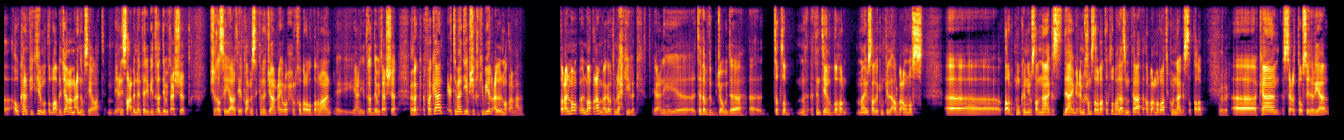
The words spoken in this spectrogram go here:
أو كان في كثير من طلاب الجامعة ما عندهم سيارات. يعني صعب إنه مثلا بيتغدى ويتعشى يشغل سيارته يطلع من سكن الجامعة يروح الخبره والظهران يعني يتغدى ويتعشى. فكان اعتمادية بشكل كبير على المطعم هذا. طبعا المطعم قلت لا احكي لك. يعني آه، تذبذب جوده آه، تطلب ثنتين الظهر ما يوصل لك يمكن لأربعة ونص. آه، طلبك ممكن يوصل ناقص دائما. يعني من خمس طلبات تطلبها لازم ثلاث أربع مرات يكون ناقص الطلب. آه، كان سعر التوصيل ريال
